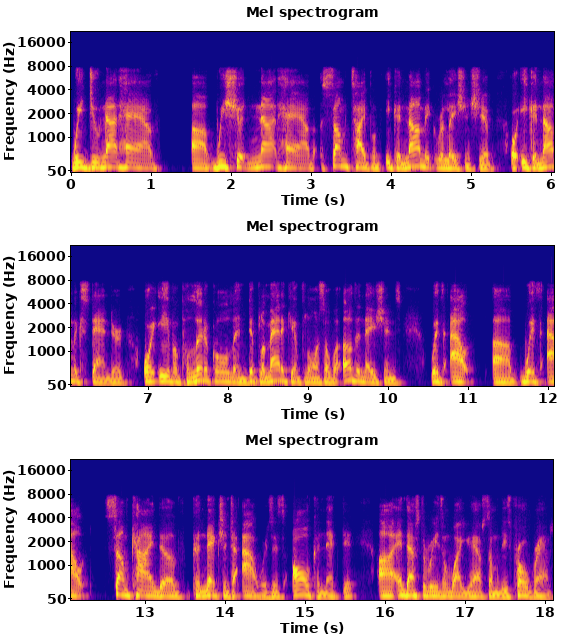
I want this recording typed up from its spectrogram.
we do not have uh, we should not have some type of economic relationship or economic standard or even political and diplomatic influence over other nations without uh, without some kind of connection to ours. It's all connected. Uh, and that's the reason why you have some of these programs.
